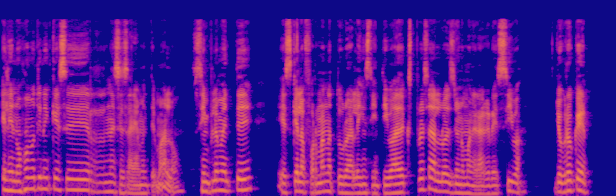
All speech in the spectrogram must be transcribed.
el enojo no tiene que ser necesariamente malo, simplemente es que la forma natural e instintiva de expresarlo es de una manera agresiva. Yo creo que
